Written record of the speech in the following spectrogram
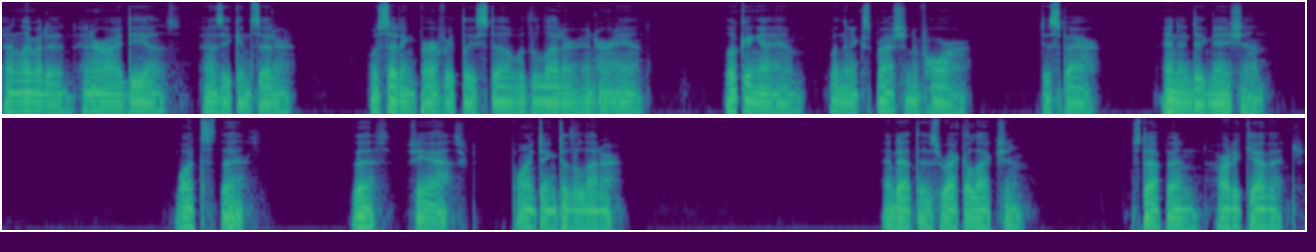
and limited in her ideas as he considered, was sitting perfectly still with the letter in her hand, looking at him with an expression of horror, despair, and indignation. What's this? This, she asked, pointing to the letter. And at this recollection, Stepan Arkadyevitch,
